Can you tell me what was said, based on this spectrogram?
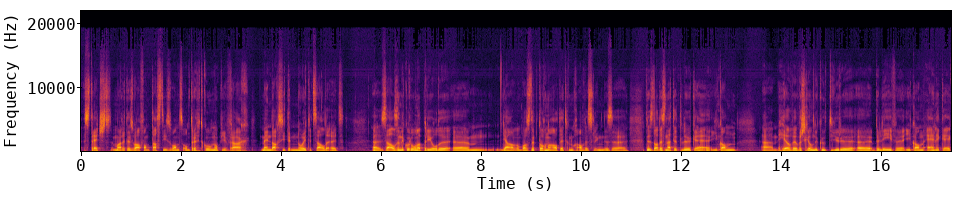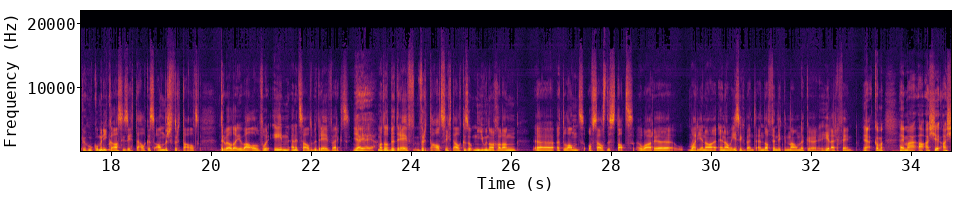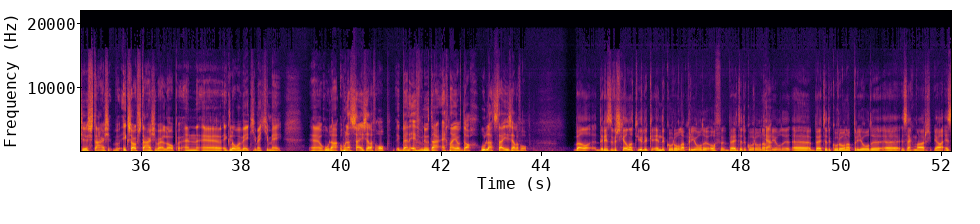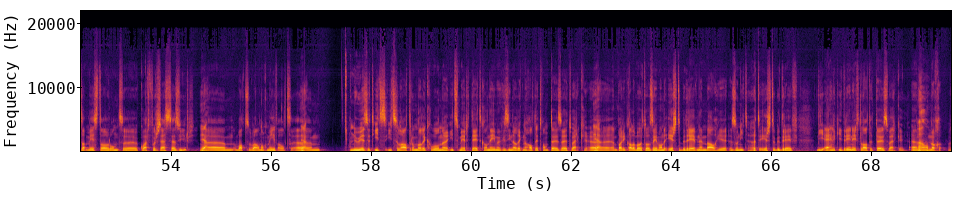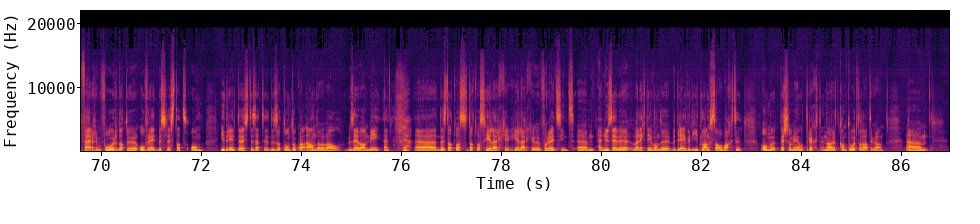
stretched, maar het is wel fantastisch. Want om terug te komen op je vraag, mijn dag ziet er nooit hetzelfde uit. Zelfs in de coronaperiode ehm, ja, was er toch nog altijd genoeg afwisseling. Dus, dus dat is net het leuke. Hè. Je kan ehm, heel veel verschillende culturen eh, beleven. Je kan eigenlijk kijken hoe communicatie zich telkens anders vertaalt. Terwijl dat je wel voor één en hetzelfde bedrijf werkt. Ja, ja, ja. Maar dat bedrijf vertaalt zich telkens opnieuw naar gelang eh, het land of zelfs de stad waar, eh, waar je na- in aanwezig bent. En dat vind ik namelijk heel erg fijn. Ja, kom maar. Hey, maar als je, als je stage... Ik zou stage bij lopen en ik loop een weekje met je mee. Eh, hoe, laat, hoe laat sta je zelf op? Ik ben even benieuwd naar, echt naar jouw dag. Hoe laat sta je zelf op? Wel, er is een verschil natuurlijk in de coronaperiode of buiten de coronaperiode. Eh, buiten de coronaperiode, eh, zeg maar, ja, is dat meestal rond kwart voor zes, zes uur. Ja. Ehm, wat wel nog meevalt. Ehm, Nu is het iets, iets later, omdat ik gewoon eh, iets meer tijd kan nemen, gezien dat ik nog altijd van thuis uitwerk. Ja. Barry was een van de eerste bedrijven in België, zo niet het eerste bedrijf, die eigenlijk iedereen heeft laten thuiswerken. En Oh. nog ver voordat de overheid beslist had om iedereen thuis te zetten. Dus dat toont ook wel aan dat we wel, we zijn wel mee. Hè? Ja. Eh, dus dat was, dat was heel erg, heel erg vooruitziend. Ehm, en nu zijn we wellicht een van de bedrijven die het langst zal wachten om het personeel terug naar het kantoor te laten gaan. Ehm,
